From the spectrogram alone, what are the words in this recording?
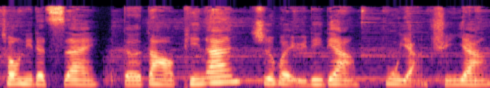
从你的慈爱得到平安、智慧与力量，牧养群羊。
